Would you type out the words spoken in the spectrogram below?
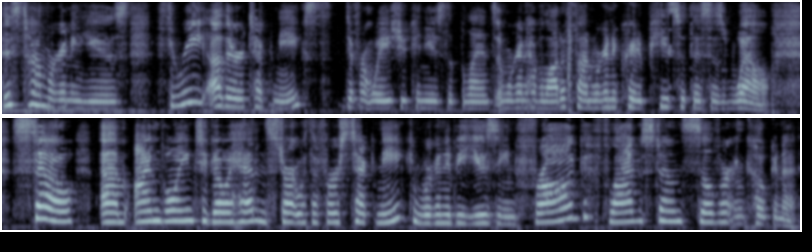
This time we're going to use three other techniques different ways you can use the blends and we're going to have a lot of fun. We're going to create a piece with this as well. So um, I'm going to go ahead and start with the first technique. We're going to be using frog, flagstone, silver, and coconut.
